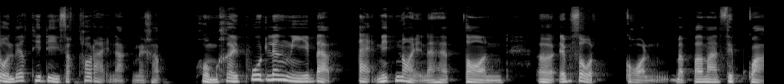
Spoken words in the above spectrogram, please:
ตัวเลือกที่ดีสักเท่าไหร่นักนะครับผมเคยพูดเรื่องนี้แบบ แตะนิดหน่อยนะครับ ตอน episode ก่อนแบบประมาณ 10 กว่า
